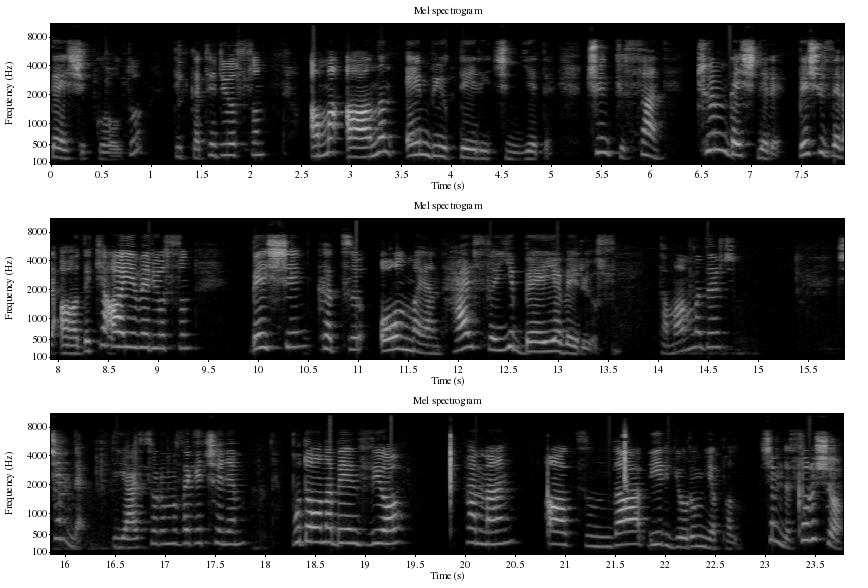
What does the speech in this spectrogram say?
D şıkkı oldu. Dikkat ediyorsun. Ama A'nın en büyük değeri için 7. Çünkü sen tüm 5'leri 5 üzeri A'daki A'ya veriyorsun. 5'in katı olmayan her sayıyı B'ye veriyorsun. Tamam mıdır? Şimdi diğer sorumuza geçelim. Bu da ona benziyor. Hemen altında bir yorum yapalım. Şimdi soru şu.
